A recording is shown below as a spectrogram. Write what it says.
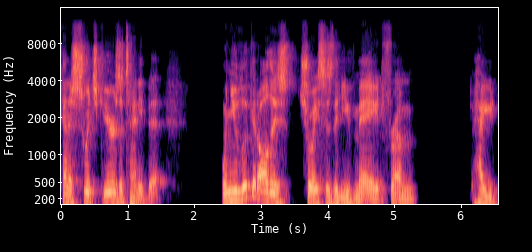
kind of switch gears a tiny bit. When you look at all these choices that you've made, from how you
